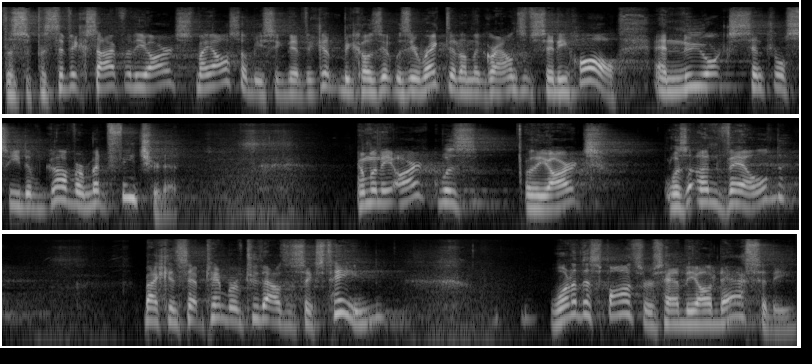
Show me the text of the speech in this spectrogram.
The specific site for the arch may also be significant because it was erected on the grounds of City Hall, and New York's central seat of government featured it. And when the ark was, or the arch was unveiled back in September of 2016, one of the sponsors had the audacity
